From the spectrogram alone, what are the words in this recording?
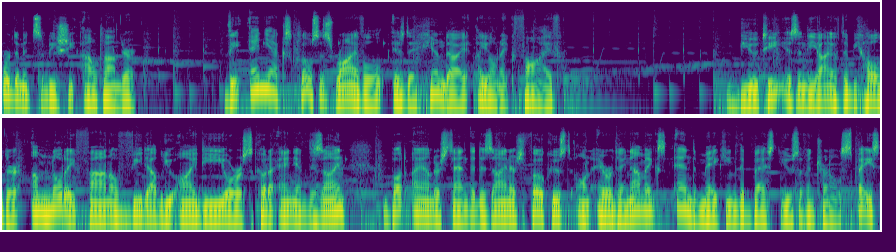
or the Mitsubishi Outlander. The Enyaq's closest rival is the Hyundai Ioniq 5. Beauty is in the eye of the beholder. I'm not a fan of VW ID or Skoda Enyaq design, but I understand the designers focused on aerodynamics and making the best use of internal space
